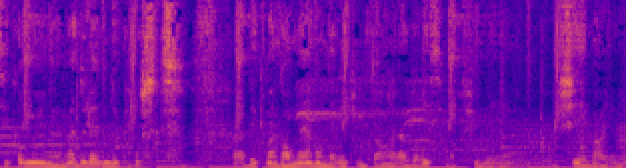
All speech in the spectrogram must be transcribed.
c'est comme une Madeleine de Proust. Avec ma grand-mère on avait tout le temps, elle adorait se parfumer chez Marionneau.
